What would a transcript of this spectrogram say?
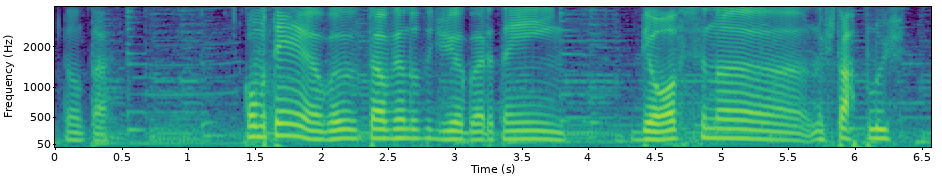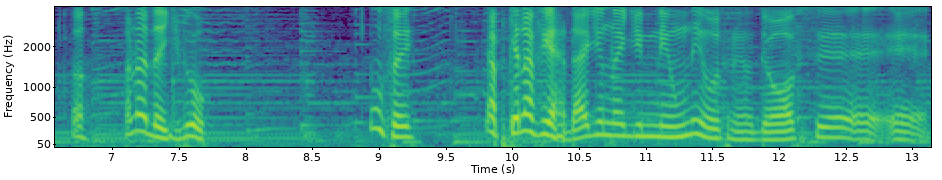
então tá. Como tem, eu tava vendo outro dia agora, tem The Office na, no Star Plus. Oh, mas não é da HBO? Não sei. É porque na verdade não é de nenhum nem outro, né? The Office é. é,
